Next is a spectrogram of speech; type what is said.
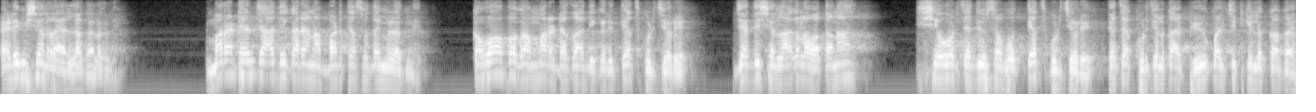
ॲडमिशन राहायला लागा लागले. मराठ्यांच्या अधिकाऱ्यांना बढत्या सुद्धा मिळत नाहीत. कव्हा बघा मराठ्याचा अधिकारी त्याच खुर्चीवर आहे. ज्या दिवशी लागला होता ना शेवटच्या दिवसाभोत त्याच खुर्चीवर आहे. त्याच्या खुर्चीला काय फेविकॉल चिटकेलं का काय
